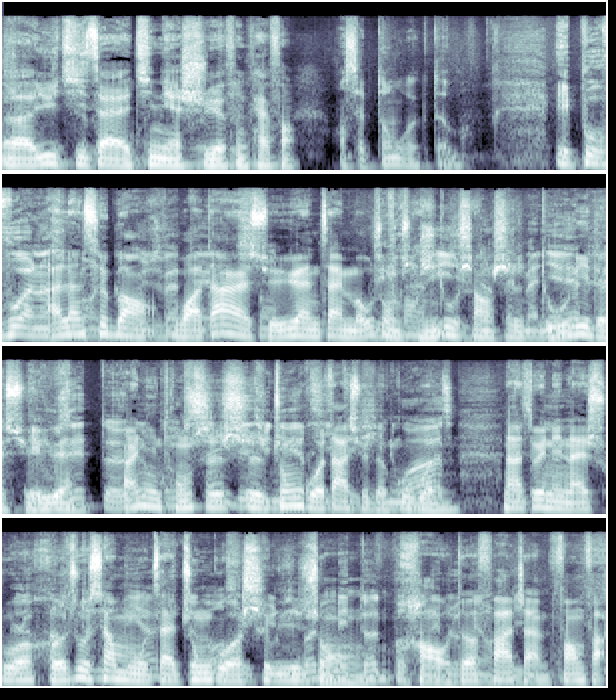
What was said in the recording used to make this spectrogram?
呃，预计在今年十月份开放。阿兰斯邦瓦达尔学院在某种程度上是独立的学院，而你同时是中国大学的顾问。那对你来说，合作项目在中国是不是一种好的发展方法？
